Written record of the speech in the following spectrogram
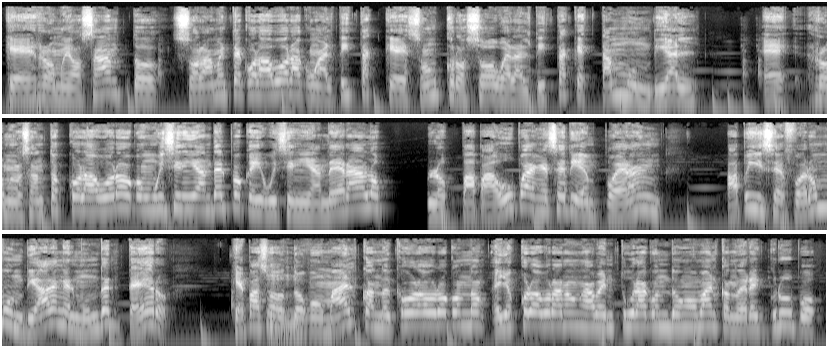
Que Romeo Santos solamente colabora con artistas que son crossover, artistas que están mundial. Eh, Romeo Santos colaboró con Wisin y Yandel porque Wisin y Yandel eran los, los papaupas en ese tiempo. Eran, papi, se fueron mundial en el mundo entero. ¿Qué pasó? Don Omar, cuando él colaboró con Don... Ellos colaboraron en Aventura con Don Omar cuando era el grupo.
